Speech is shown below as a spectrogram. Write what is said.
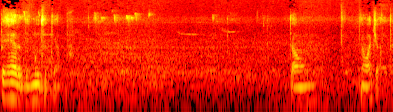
Perdem muito tempo. Então, não adianta.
